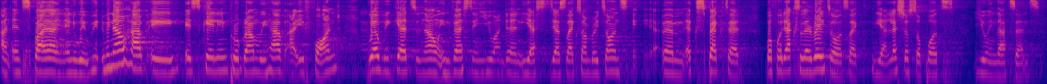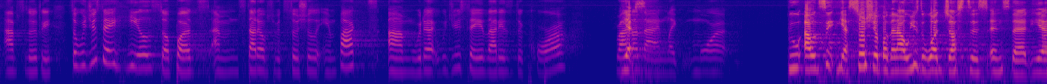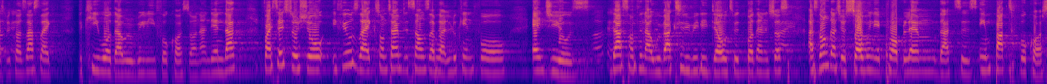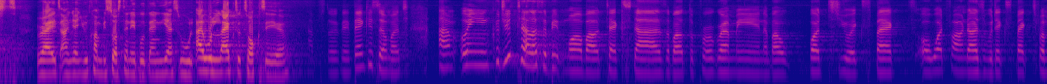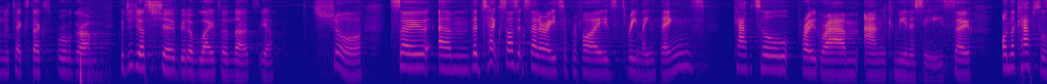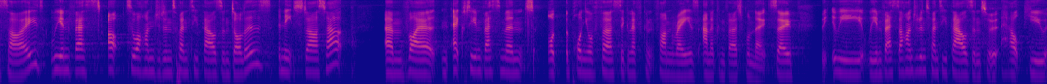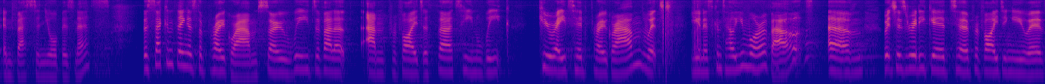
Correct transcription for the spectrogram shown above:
and inspire in any way. We, we now have a, a scaling program. We have a, fund where we get to now invest in you, and then, yes, there's like some returns um, expected. But for the accelerator, it's like, yeah, let's just support you in that sense. Absolutely. So would you say HiiL supports um, startups with social impact? Um, would, I, would you say that is the core rather yes. than like more I would say yes, social, but then I will use the word justice instead. Yes, okay. because that's like the keyword that we really focus on. And then that, if I say social, it feels like sometimes it sounds like we're looking for NGOs. Okay. That's something that we've actually really dealt with. But then it's just right. as long as you're solving a problem that is impact focused, right, and then you can be sustainable, then yes, will, I would like to talk to you. Absolutely. Thank you so much. Um, Oyin, could you tell us a bit more about Techstars, about the programming, about what you expect or what founders would expect from the Techstars program could you just share a bit of light on that? Yeah. Sure. So um, the Techstars Accelerator provides three main things, capital, program, and community. So on the capital side, we invest up to $120,000 in each startup um, via an equity investment upon your first significant fundraise and a convertible note. So we, we invest 120,000 to help you invest in your business. The second thing is the program. So we develop and provide a 13-week curated program, which Eunice can tell you more about, um, which is really good to providing you with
